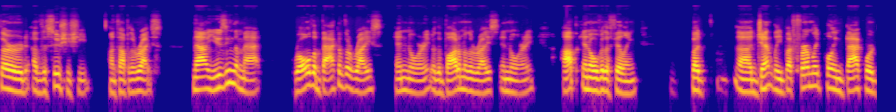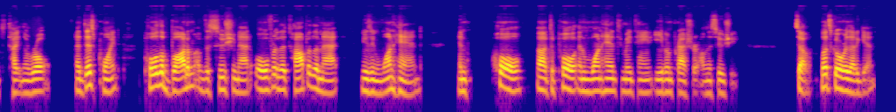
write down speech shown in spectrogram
third of the sushi sheet on top of the rice. Now, using the mat, roll the back of the rice and nori, or the bottom of the rice and nori, up and over the filling but uh, gently but firmly pulling backward to tighten the roll. At this point, pull the bottom of the sushi mat over the top of the mat using one hand and pull uh, to pull and one hand to maintain even pressure on the sushi. So let's go over that again.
